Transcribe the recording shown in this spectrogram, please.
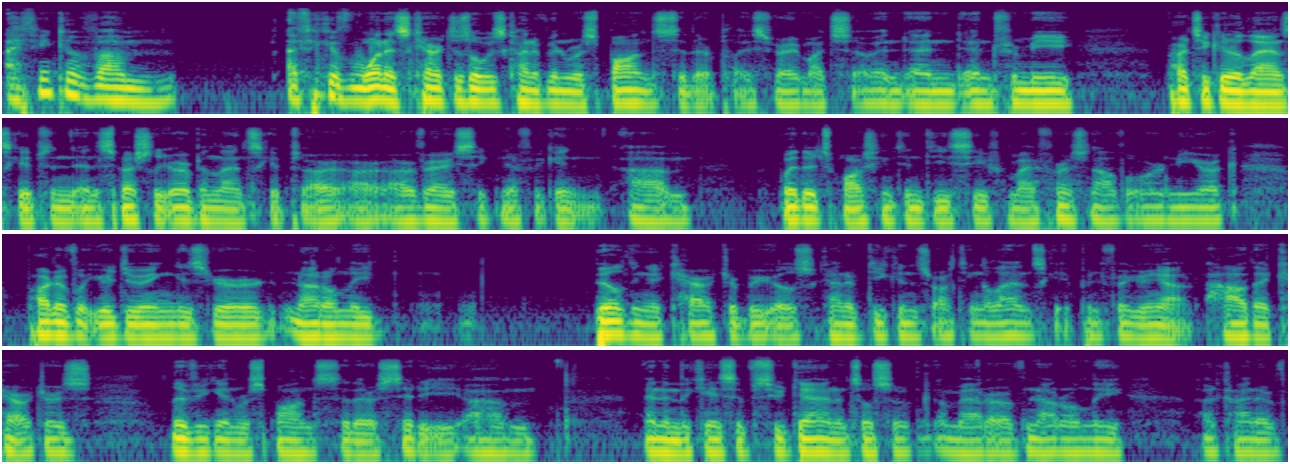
I think of um, I think of one as characters always kind of in response to their place, very much so, and and, and for me, particular landscapes and, and especially urban landscapes are are, are very significant. Um, whether it's Washington D.C. for my first novel or New York, part of what you're doing is you're not only building a character, but you're also kind of deconstructing a landscape and figuring out how that character is living in response to their city. Um, and in the case of Sudan, it's also a matter of not only a kind of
